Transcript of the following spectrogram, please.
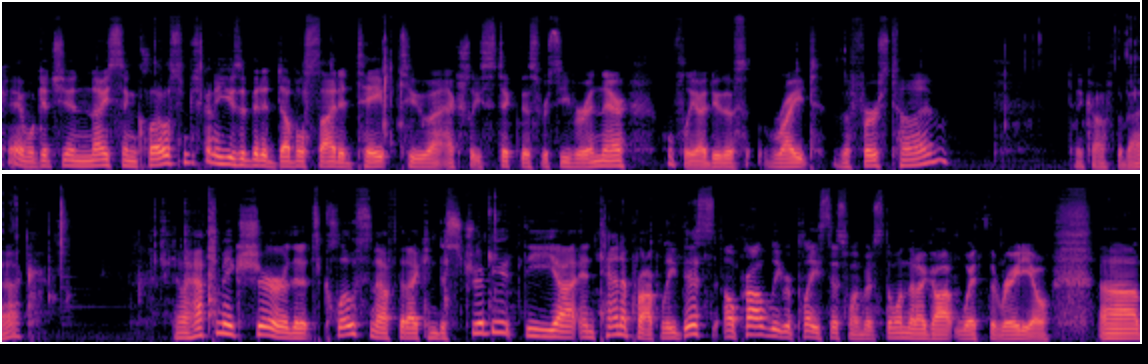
Okay, we'll get you in nice and close. I'm just going to use a bit of double-sided tape to uh, actually stick this receiver in there. Hopefully I do this right the first time. Take off the back. Now I have to make sure that it's close enough that I can distribute the uh, antenna properly. This, I'll probably replace this one, but it's the one that I got with the radio. Uh,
